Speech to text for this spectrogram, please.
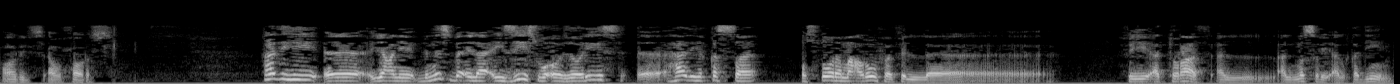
حورس أو حورس. هذه آه، يعني بالنسبة إلى إيزيس وأوزوريس آه، هذه قصة أسطورة معروفة في آه، في التراث المصري القديم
